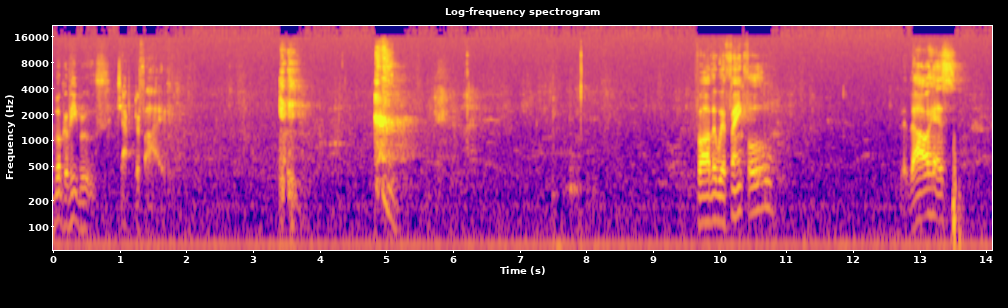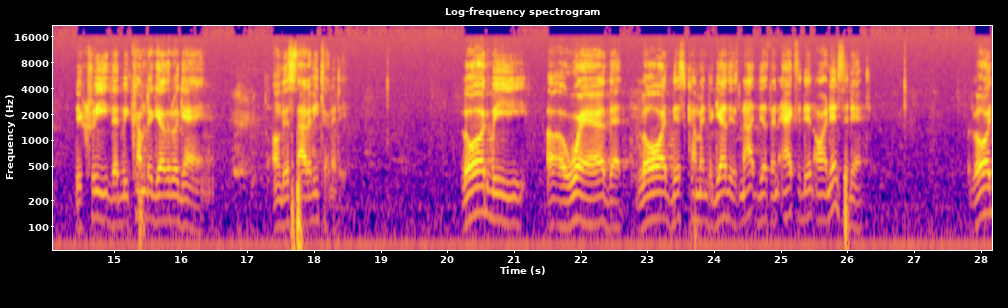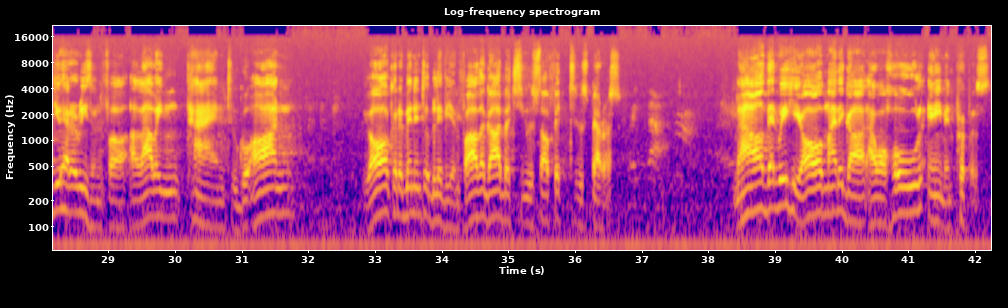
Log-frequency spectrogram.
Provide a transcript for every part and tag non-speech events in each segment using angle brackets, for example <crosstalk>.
The book of Hebrews, chapter 5. <clears throat> Father, we're thankful that thou hast decreed that we come together again on this side of eternity. Lord, we are aware that, Lord, this coming together is not just an accident or an incident. Lord, you had a reason for allowing time to go on. We all could have been into oblivion, Father God, but you saw fit to spare us. Now that we're here, Almighty God, our whole aim and purpose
